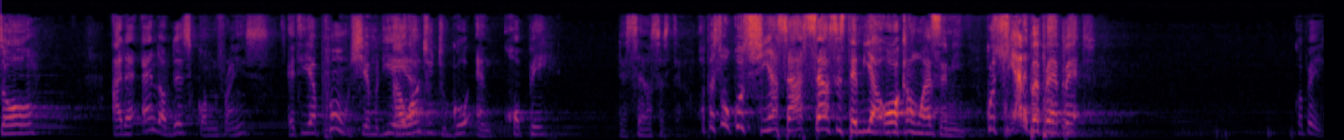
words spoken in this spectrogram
so at the end of this conference eti yɛpon hyiamudie i want you to go and copy the cell system sɛ wokɔsua saa cell system yi a ɔreka ho kɔsua ne pɛpɛɛpɛ Copy it.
